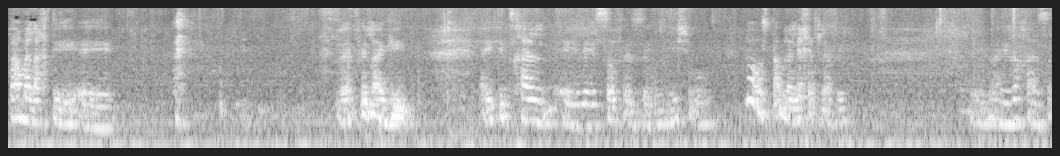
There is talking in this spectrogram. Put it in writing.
פעם הלכתי, אה, לא יפה להגיד, הייתי צריכה אה, לאסוף איזה מישהו, לא, סתם ללכת להביא. אני לא יכולה לעשות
